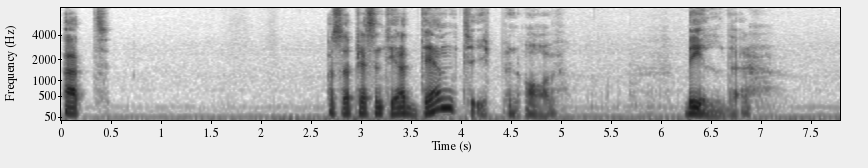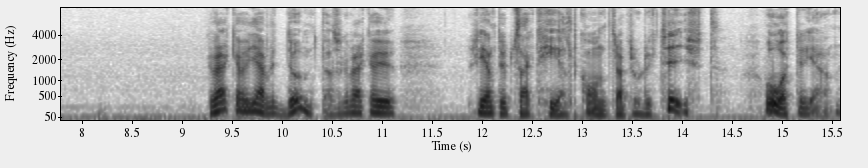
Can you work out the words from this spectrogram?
att alltså presentera den typen av bilder. Det verkar ju jävligt dumt alltså. Det verkar ju rent ut sagt helt kontraproduktivt. Och återigen,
